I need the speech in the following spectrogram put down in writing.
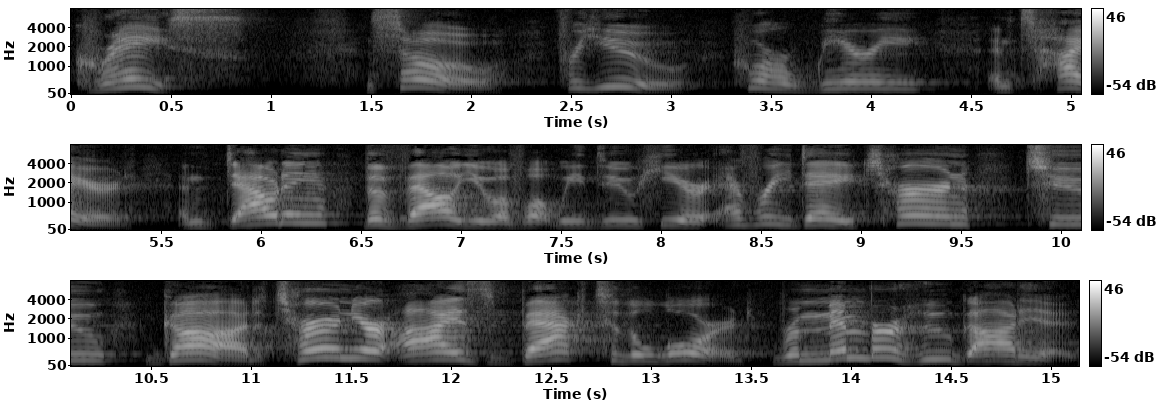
grace. And so, for you who are weary and tired and doubting the value of what we do here every day, turn to God. Turn your eyes back to the Lord. Remember who God is.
